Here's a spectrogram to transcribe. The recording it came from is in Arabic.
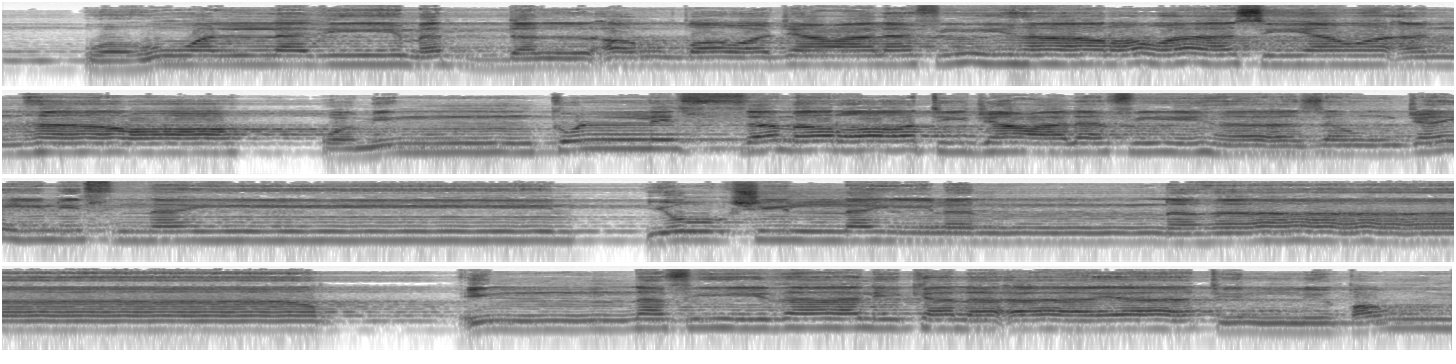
وهو الذي مد الأرض وجعل فيها رواسي وأنهارا ومن كل الثمرات جعل فيها زوجين اثنين يغشي الليل النهار إن في ذلك لآيات لقوم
